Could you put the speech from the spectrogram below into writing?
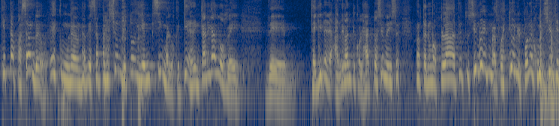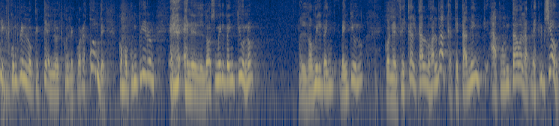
¿qué está pasando. Es como una, una desaparición de todo y encima los que tienen encargados de, de seguir adelante con las actuaciones dicen no tenemos plata. Entonces, si no es una cuestión, el Poder Judicial tiene que cumplir lo que, te- lo que le corresponde, como cumplieron en el 2021 el 2021 con el fiscal Carlos Albaca, que también apuntaba la prescripción.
